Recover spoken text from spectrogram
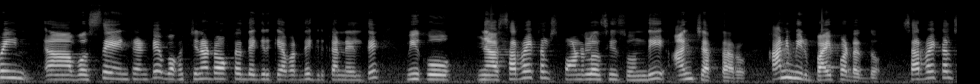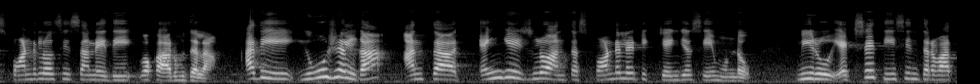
పెయిన్ వస్తే ఏంటంటే ఒక చిన్న డాక్టర్ దగ్గరికి ఎవరి దగ్గరికన్నా వెళ్తే మీకు సర్వైకల్ స్పాండలోసిస్ ఉంది అని చెప్తారు. కానీ మీరు భయపడద్దు. సర్వైకల్ స్పాండలోసిస్ అనేది ఒక అరుగుదల. అది యూజువల్గా అంత యంగేజ్లో అంత స్పాండలైటిక్ చేంజెస్ ఏమి ఉండవు. మీరు ఎక్స్రే తీసిన తర్వాత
